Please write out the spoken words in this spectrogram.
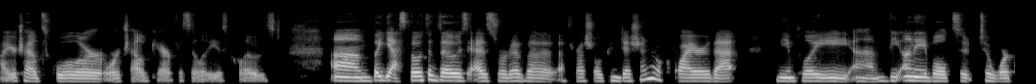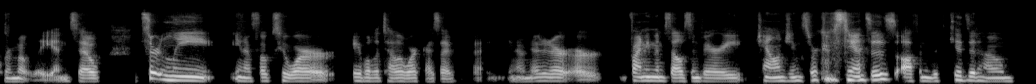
uh, your child's school or or child care facility is closed. Um, but yes, both of those as sort of a, a threshold condition require that the employee um, be unable to, to work remotely. And so certainly, you know, folks who are able to telework, as I've, uh, you know, noted, are, are finding themselves in very challenging circumstances, often with kids at home,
